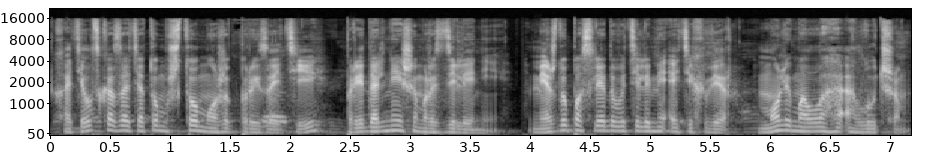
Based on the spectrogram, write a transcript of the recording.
Хотел сказать о том, что может произойти при дальнейшем разделении между последователями этих вер. Молим Аллаха о лучшем.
